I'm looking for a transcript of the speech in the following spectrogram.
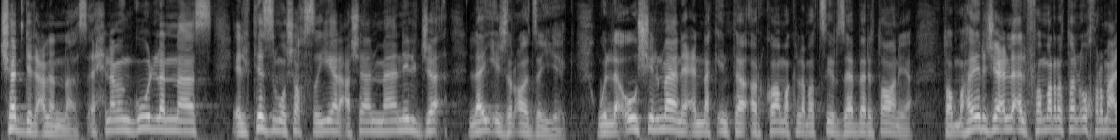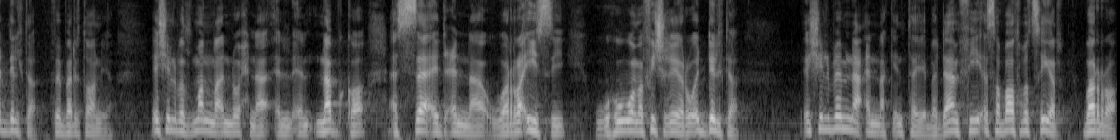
تشدد على الناس. إحنا بنقول للناس التزموا شخصيا عشان ما نلجأ لأي إجراءات زي هيك. ولا أوش المانع إنك أنت أرقامك لما تصير زي بريطانيا؟ طب ما هيرجع لألف مرة أخرى مع الدلتا في بريطانيا. إيش اللي بضمننا إنه إحنا نبقى السائد عندنا والرئيسي وهو ما فيش غيره؟ الدلتا. إيش اللي بيمنع إنك أنت بدام في إصابات بتصير برا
